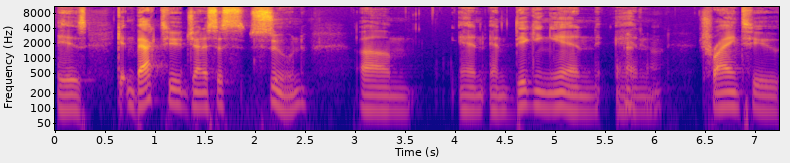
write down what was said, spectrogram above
is getting back to Genesis soon, um, and and digging in and trying to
